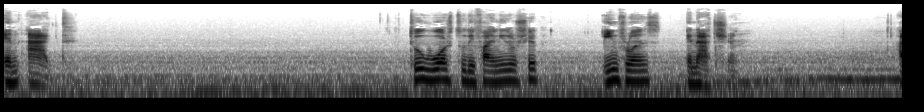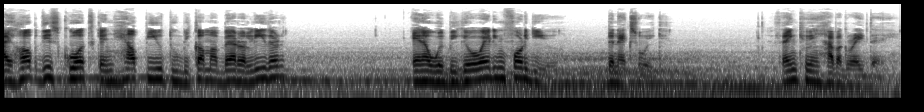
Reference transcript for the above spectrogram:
and act. Two words to define leadership influence and action. I hope these quotes can help you to become a better leader, and I will be waiting for you the next week. Thank you and have a great day.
